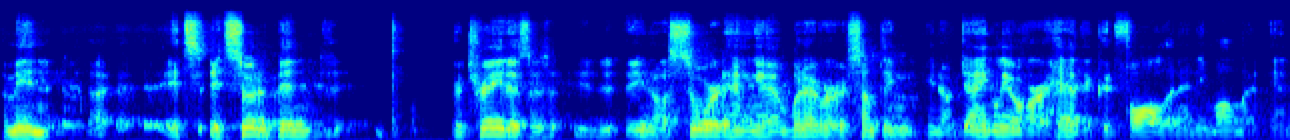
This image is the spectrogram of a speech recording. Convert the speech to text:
I mean, uh, it's, it's sort of been portrayed as a, you know, a sword hanging out, whatever, something, you know, dangling over our head that could fall at any moment and,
